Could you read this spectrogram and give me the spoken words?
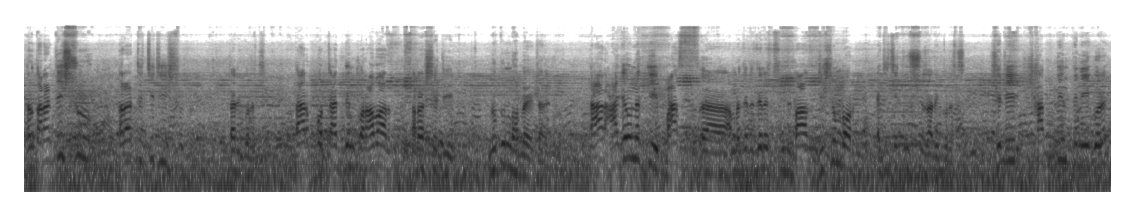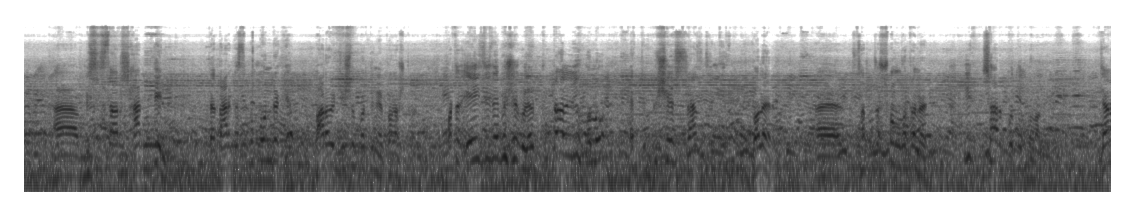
কারণ তারা একটি ইস্যু, তারা একটি চিঠি ইস্যু জারি করেছে। তারপর চার দিন পর আবার তারা সেটি নতুনভাবে জারি করে তার আগেও নাকি পাঁচ আমরা যেটা জেনেছি পাঁচ ডিসেম্বর একটি চিঠি ইস্যু জারি করেছে। সেটি সাত দিন তিনি করে বিশেষ সাত দিন তা তার কাছে গোপন রেখে বারোই ডিসেম্বর দিনে প্রকাশ করেন। অর্থাৎ এই যে যে বিষয়গুলো, টোটালি হলো একটি বিশেষ রাজনৈতিক দলের ছাত্র সংগঠনের ইচ্ছার প্রতিফলন। যেন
